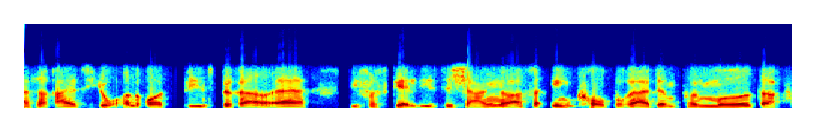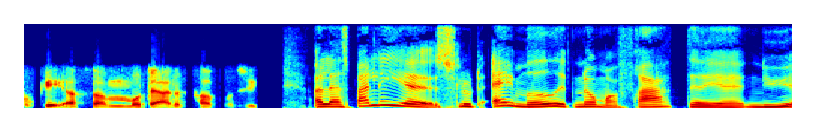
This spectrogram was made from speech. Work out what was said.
altså rejse jorden rundt, blive inspireret af de forskellige genrer, og så inkorporere dem på en måde, der fungerer som moderne popmusik. Og lad os bare lige uh, slutte af med et nummer fra det uh, nye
